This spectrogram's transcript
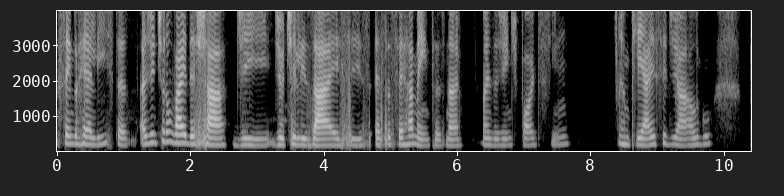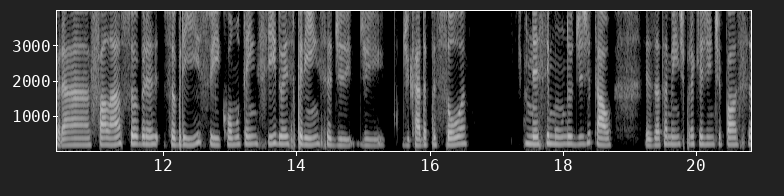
sendo realista, a gente não vai deixar de, de utilizar esses, essas ferramentas, né? Mas a gente pode sim ampliar esse diálogo para falar sobre, sobre isso e como tem sido a experiência de, de, de cada pessoa nesse mundo digital, exatamente para que a gente possa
